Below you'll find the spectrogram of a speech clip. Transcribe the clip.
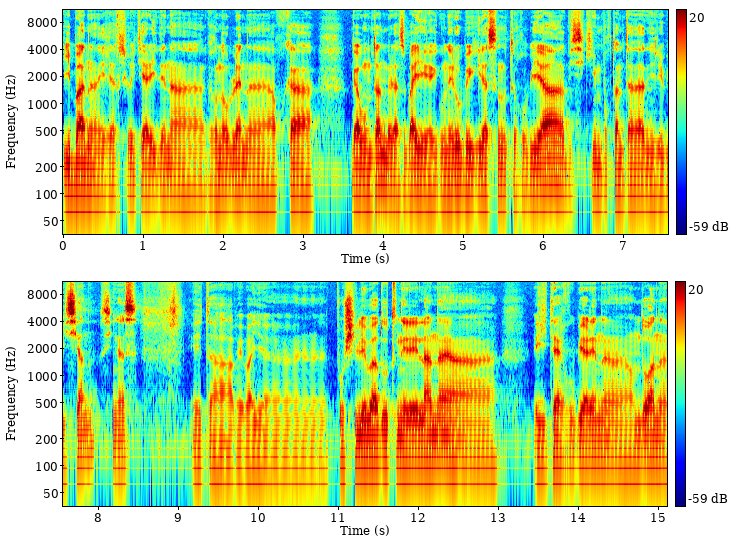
iban irrertsuritiari dena Grenoblen aurka gabuntan, beraz bai egunero begiratzen dute rubia, biziki importantea da nire bizian, zinez. Eta be bai, posile badut nire lana egitea rubiaren eh, ondoan e,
